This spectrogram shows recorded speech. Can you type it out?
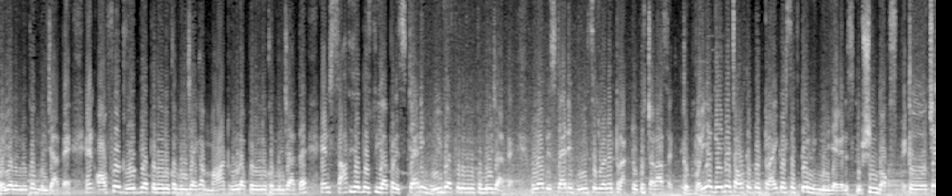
बढ़िया देखने को मिल जाता है। एंड ऑफ़ रोड रोड भी आपको देखने को मिल जाएगा मार्ट रोड आपको देखने को मिल जाता है। एंड साथ ही साथ दोस्तों, यहाँ पर स्टैंडिंग व्हील भी आपको देखने को मिल जाता है। मतलब आप स्टैंडिंग व्हील से जो है ना ट्रैक्टर को चला सकते हो। तो बढ़िया गेम है, चाहो तो ट्राई कर सकते हो लिंक मिल जाएगा डिस्क्रिप्शन बॉक्स में। तो चलिए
